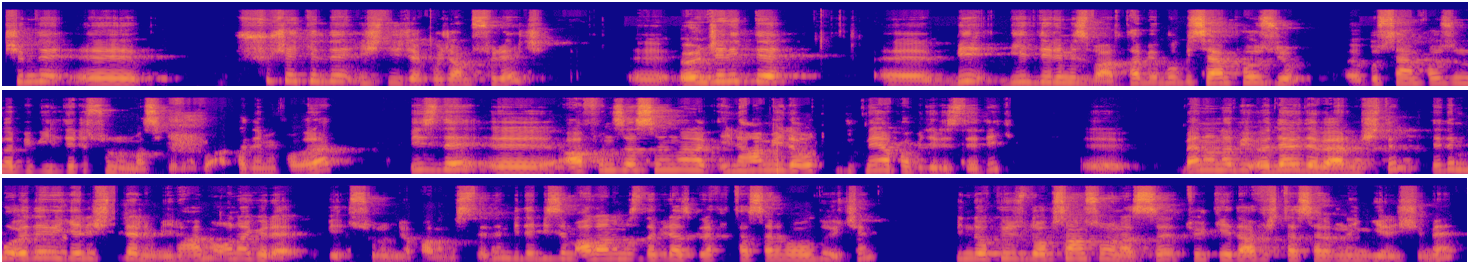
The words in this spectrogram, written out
Şimdi e, şu şekilde işleyecek hocam süreç. E, öncelikle e, bir bildirimiz var. Tabii bu bir sempozyum. E, bu sempozyumda bir bildiri sunulması gerekiyor akademik olarak. Biz de e, affınıza sığınarak ilhamiyle oturduk ne yapabiliriz dedik. E, ben ona bir ödev de vermiştim. Dedim bu ödevi geliştirelim ilhami ona göre bir sunum yapalım istedim. Bir de bizim alanımızda biraz grafik tasarım olduğu için 1990 sonrası Türkiye'de afiş tasarımının gelişimi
